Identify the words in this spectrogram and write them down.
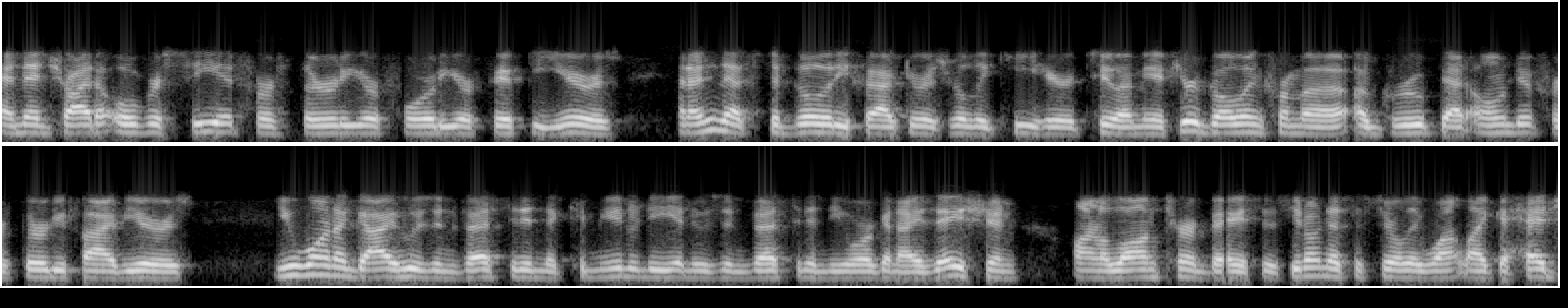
and then try to oversee it for 30 or 40 or 50 years. And I think that stability factor is really key here too. I mean, if you're going from a, a group that owned it for 35 years, you want a guy who's invested in the community and who's invested in the organization on a long-term basis. You don't necessarily want like a hedge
